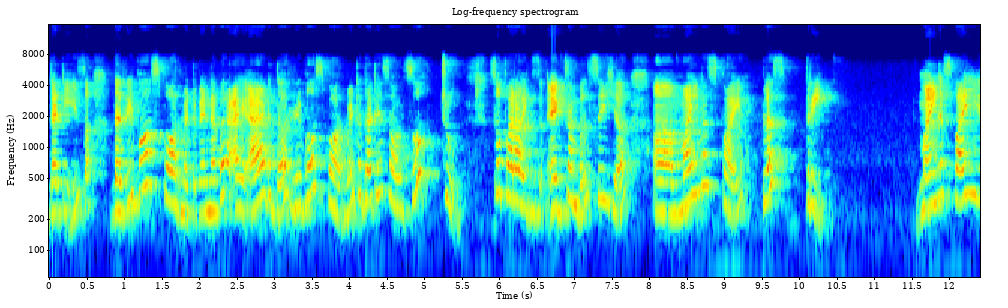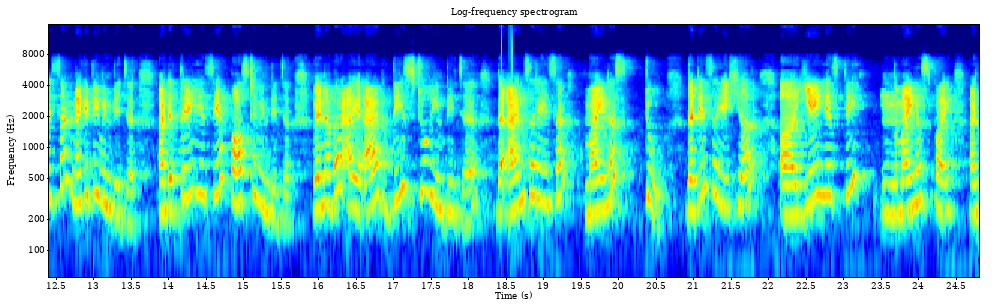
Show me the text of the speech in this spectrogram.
That is the reverse format. Whenever I add the reverse format that is also true. So for ex example see here uh, minus 5 plus 3 minus 5 is a negative integer and 3 is a positive integer. Whenever I add these two integer, the answer is a minus 2. That is uh, here uh, A is the minus 5 and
